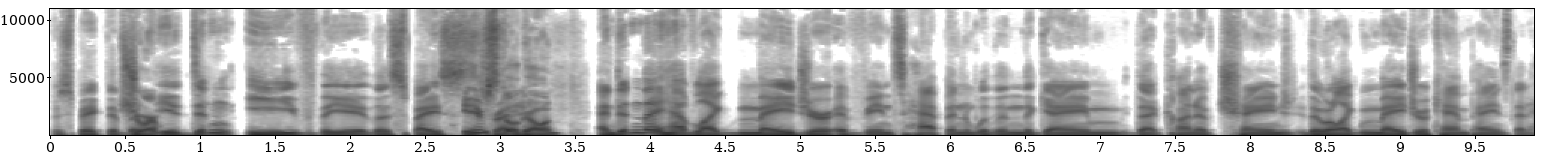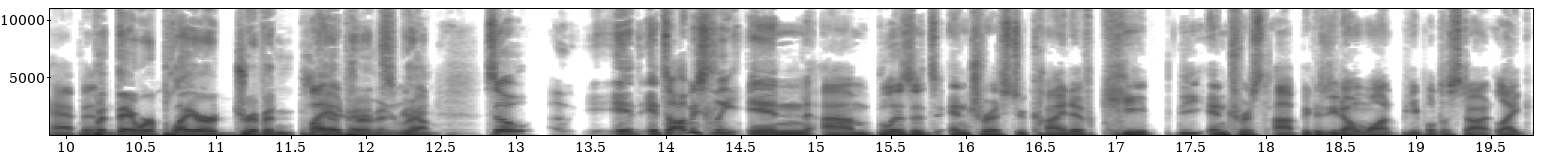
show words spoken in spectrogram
perspective. Sure. but it didn't Eve the the space Eve's still going. and didn't they have like major events happen within the game that kind of changed? There were like major campaigns that happened, but they were player driven, player driven, right? So uh, it, it's obviously in um, Blizzard's interest to kind of keep the interest up because you don't want people to start like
